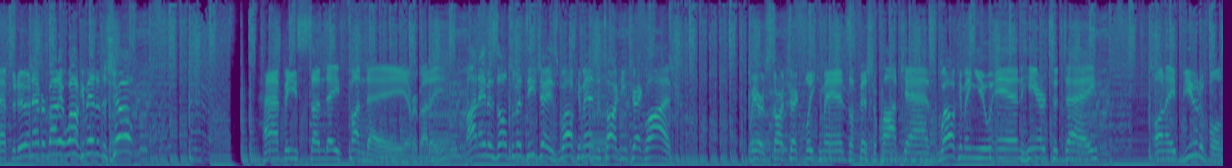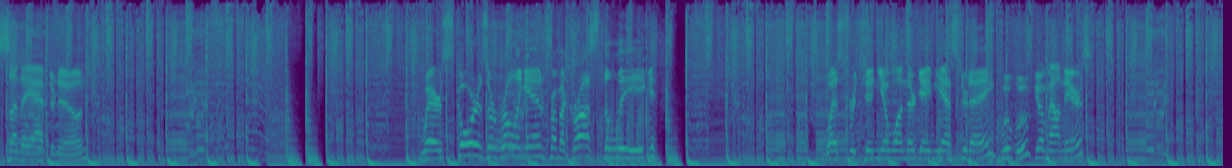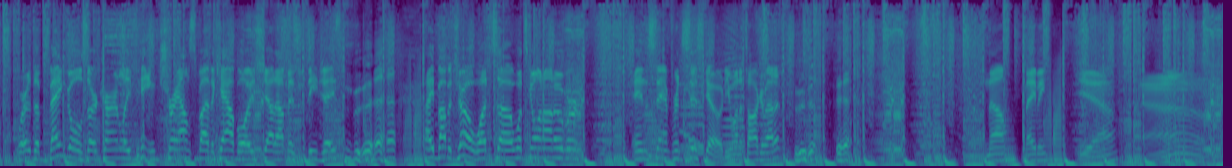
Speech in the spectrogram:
Afternoon, everybody. Welcome into the show. Happy Sunday Fun Day, everybody. My name is Ultimate DJs. Welcome into Talking Trek Live. We are Star Trek Fleet Command's official podcast, welcoming you in here today on a beautiful Sunday afternoon. Where scores are rolling in from across the league. West Virginia won their game yesterday. Woo woo, go Mountaineers where the Bengals are currently being trounced by the Cowboys. Shout out, Mrs. DJs. hey, Bubba Joe, what's uh, what's going on over in San Francisco? Do you want to talk about it? no, maybe. Yeah. No.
